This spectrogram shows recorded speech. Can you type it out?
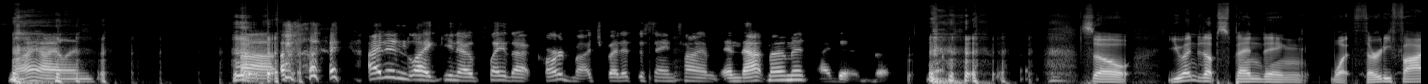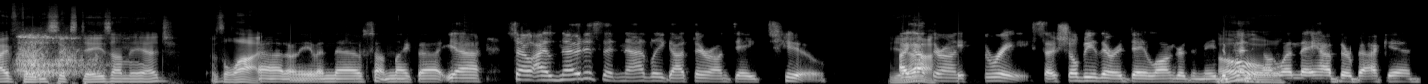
It's my island. Uh, I didn't like, you know, play that card much, but at the same time, in that moment, I did. But so you ended up spending what 35 36 days on the edge it was a lot I don't even know, something like that. Yeah. So I noticed that Natalie got there on day two. yeah I got there on day three. So she'll be there a day longer than me, depending on Oh. when they have their back in.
